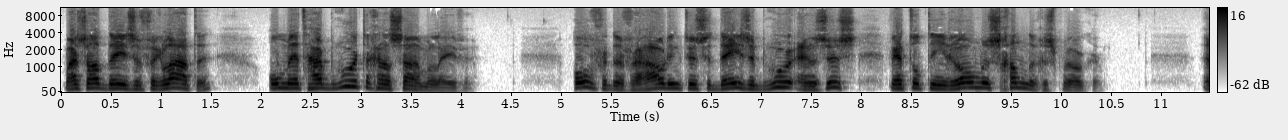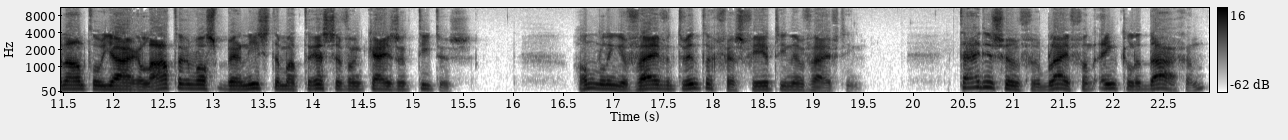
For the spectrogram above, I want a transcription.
maar ze had deze verlaten om met haar broer te gaan samenleven. Over de verhouding tussen deze broer en zus werd tot in Rome schande gesproken. Een aantal jaren later was Bernice de matresse van keizer Titus. Handelingen 25, vers 14 en 15. Tijdens hun verblijf van enkele dagen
